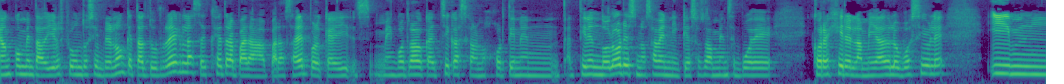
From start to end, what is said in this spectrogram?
han comentado, yo les pregunto siempre, ¿no? ¿Qué tal tus reglas, etcétera? Para, para saber, porque me he encontrado que hay chicas que a lo mejor tienen, tienen dolores no saben ni que eso también se puede corregir en la medida de lo posible. Y mm,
